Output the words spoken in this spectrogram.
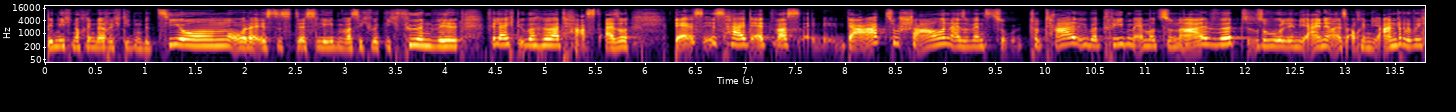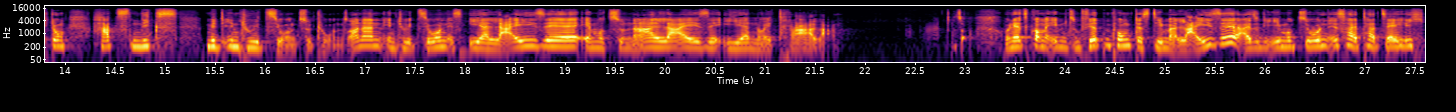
bin ich noch in der richtigen Beziehung oder ist es das Leben, was ich wirklich führen will, vielleicht überhört hast. Also das ist halt etwas da zu schauen, also wenn es total übertrieben emotional wird, sowohl in die eine als auch in die andere Richtung, hat es nichts mit Intuition zu tun, sondern Intuition ist eher leise, emotional leise, eher neutraler. So. Und jetzt kommen wir eben zum vierten Punkt, das Thema leise. Also die Emotion ist halt tatsächlich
